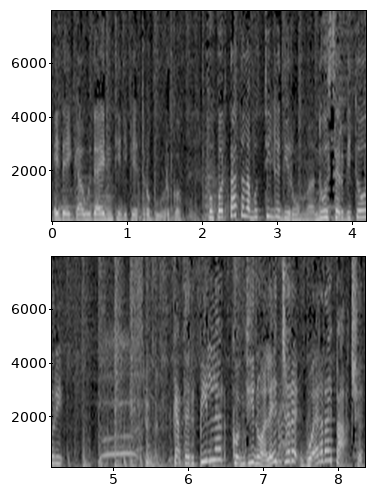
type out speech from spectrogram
e dei gaudenti di Pietroburgo. Fu portata la bottiglia di rum, due servitori. Caterpillar continua a leggere Guerra e pace.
